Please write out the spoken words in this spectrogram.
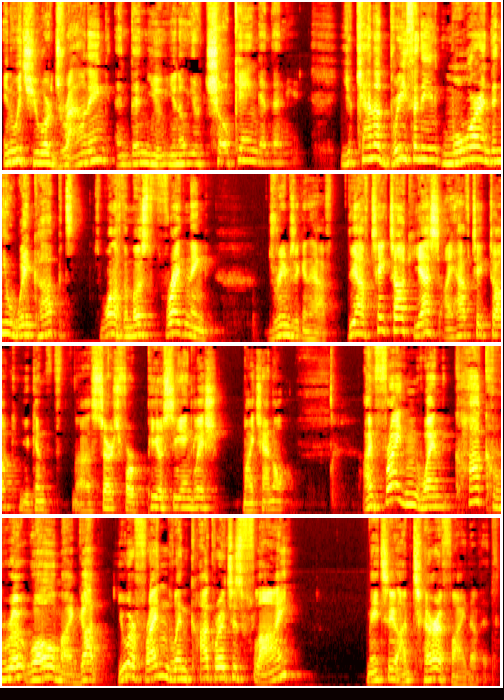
in which you are drowning and then you, you know, you're choking and then you cannot breathe anymore and then you wake up. It's one of the most frightening dreams you can have. Do you have TikTok? Yes, I have TikTok. You can uh, search for POC English, my channel. I'm frightened when cockroach, oh my God. You are frightened when cockroaches fly? Me too. I'm terrified of it.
